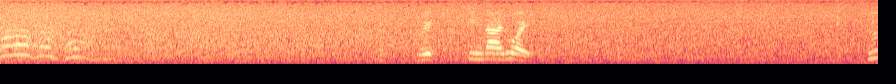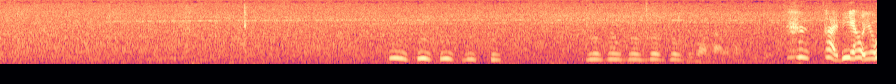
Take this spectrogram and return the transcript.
อ้าวอ้าวอ้าวเฮ้ยกินได้ด้วยฮึบ ถ่ายพี่เขาอยู่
